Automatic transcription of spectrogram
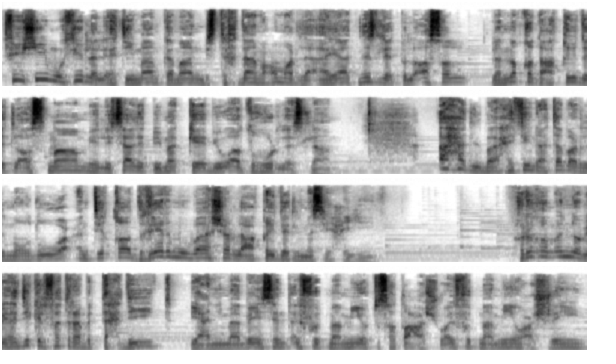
في شيء مثير للاهتمام كمان باستخدام عمر لآيات نزلت بالأصل لنقد عقيدة الأصنام يلي سادت بمكة بوقت ظهور الإسلام. أحد الباحثين اعتبر الموضوع انتقاد غير مباشر لعقيدة المسيحيين. رغم أنه بهديك الفترة بالتحديد يعني ما بين سنة 1819 و 1820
